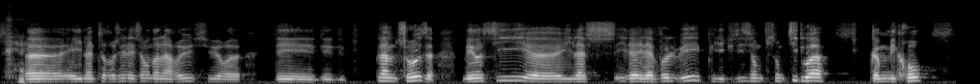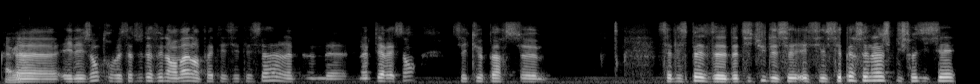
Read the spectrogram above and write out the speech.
et il interrogeait les gens dans la rue sur des, des, plein de choses, mais aussi il a, il, a, il, a, évolué et puis il utilisait son, son petit doigt comme micro. Ah et les gens trouvaient ça tout à fait normal en fait et c'était ça l'intéressant, c'est que par ce cette espèce d'attitude et ces, ces, personnages qui choisissaient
